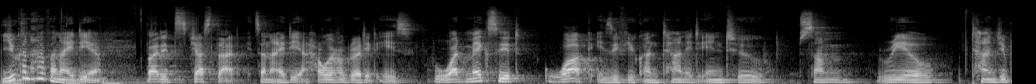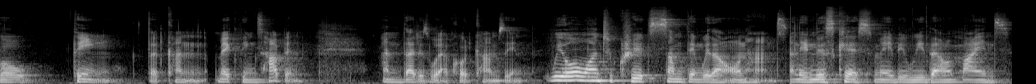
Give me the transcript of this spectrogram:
You can have an idea, but it's just that it's an idea, however great it is. What makes it work is if you can turn it into some real, tangible thing that can make things happen. And that is where code comes in. We all want to create something with our own hands, and in this case, maybe with our minds.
